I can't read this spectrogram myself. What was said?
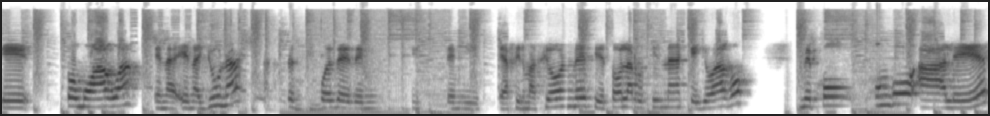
Eh, tomo agua en, ayunas después de, mis afirmaciones y de toda la rutina que yo hago. Me pongo a leer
